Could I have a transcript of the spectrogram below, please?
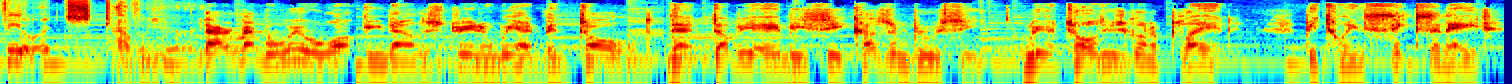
Felix Cavaliere. Now, remember, we were walking down the street and we had been told that WABC, Cousin Brucie, we were told he was going to play it between 6 and 8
